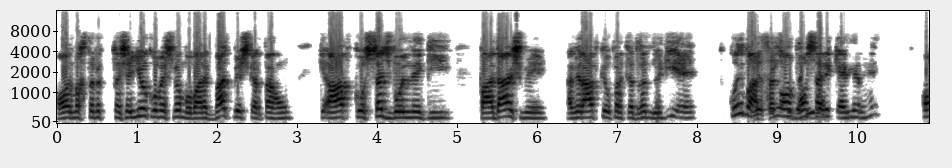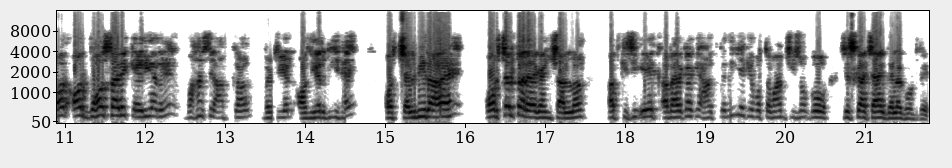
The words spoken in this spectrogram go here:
और मकतब तशैय को मैं इसमें मुबारकबाद पेश करता हूँ कि आपको सच बोलने की पादाश में अगर आपके ऊपर कदगन लगी है तो कोई बात नहीं और बहुत सारे कैरियर हैं और और बहुत सारे कैरियर हैं वहाँ से आपका मटेरियल ऑनियर भी है और चल भी रहा है और चलता रहेगा इंशाल्लाह। अब किसी एक अमेरिका के हाथ में नहीं है कि वो तमाम चीज़ों को जिसका चाहे गला घोट दे।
